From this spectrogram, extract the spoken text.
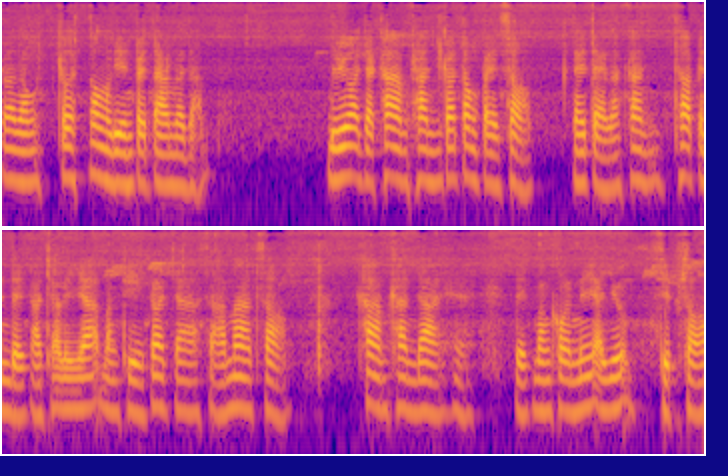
ก็ต้องก็ต้องเรียนไปตามระดับ หรือว่าจะข้ามขั้นก็ต้องไปสอบในแต่ละขั้น ถ้าเป็นเด็กอัจฉริยะบางทีก็จะสามารถสอบข้ามขั้นได้ เด็กบางคนนี้อายุสิบสอง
